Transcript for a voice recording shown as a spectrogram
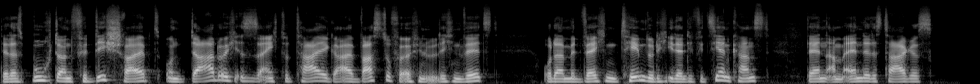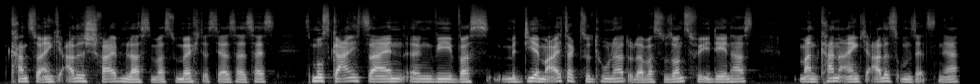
der das Buch dann für dich schreibt und dadurch ist es eigentlich total egal, was du veröffentlichen willst oder mit welchen Themen du dich identifizieren kannst, denn am Ende des Tages kannst du eigentlich alles schreiben lassen, was du möchtest. Ja? Das heißt, es muss gar nicht sein, irgendwie, was mit dir im Alltag zu tun hat oder was du sonst für Ideen hast, man kann eigentlich alles umsetzen. Ja?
